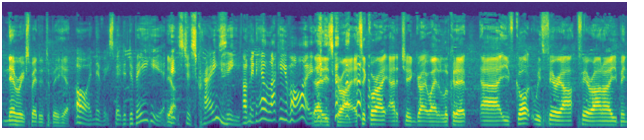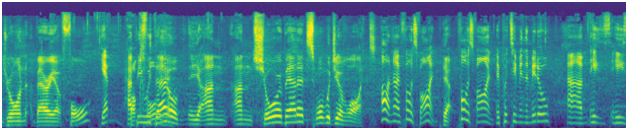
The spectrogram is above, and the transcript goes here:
never expected to be here? Oh, I never expected to be here. Yeah. It's just crazy. I mean, how lucky am I? That is great. It's a great attitude and great way to look at it. Uh, you've got with Ferra- Ferrano, you've been drawn barrier four. yep. Happy Box with four, that, yeah. or are you un, unsure about it? What would you have liked? Oh no, four's fine. Yeah. Four's fine. It puts him in the middle. Um, he's he's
